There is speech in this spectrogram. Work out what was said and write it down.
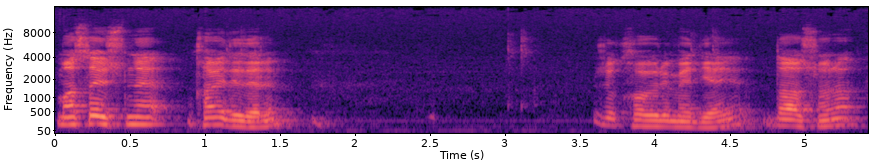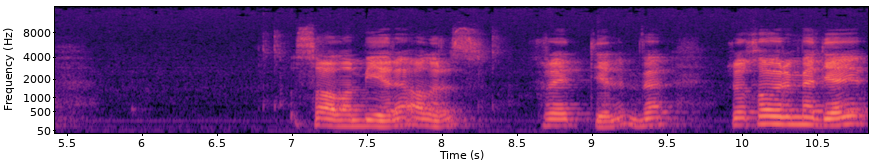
Masa üstüne kaydedelim recovery medyayı daha sonra sağlam bir yere alırız. Create diyelim ve recovery medyayı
